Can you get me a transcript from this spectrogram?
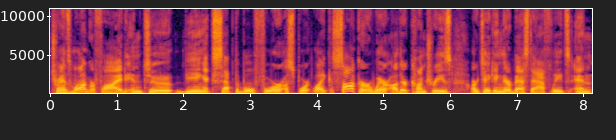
transmogrified into being acceptable for a sport like soccer, where other countries are taking their best athletes and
